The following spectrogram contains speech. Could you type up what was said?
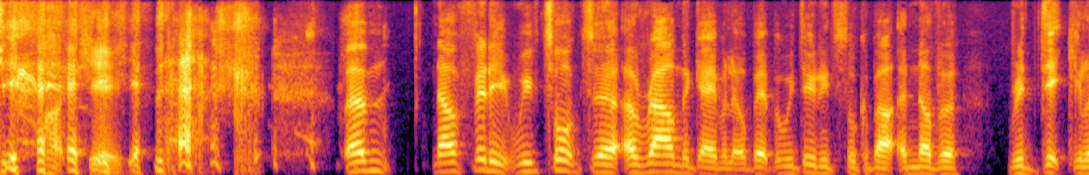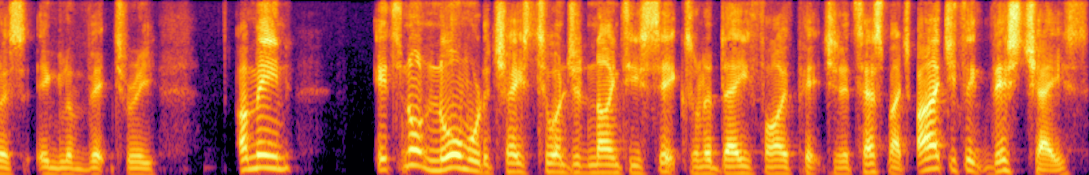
yeah, Fuck you. yeah. um, now, Finney, we've talked uh, around the game a little bit, but we do need to talk about another ridiculous England victory. I mean, it's not normal to chase 296 on a day five pitch in a test match. I actually think this chase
